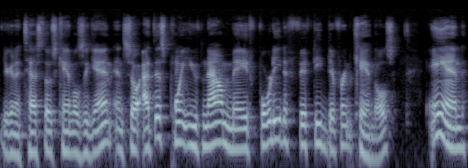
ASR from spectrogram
You're going to test those candles again. And so at this point, you've now made 40 to 50 different candles. And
